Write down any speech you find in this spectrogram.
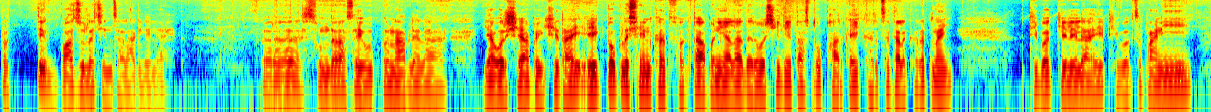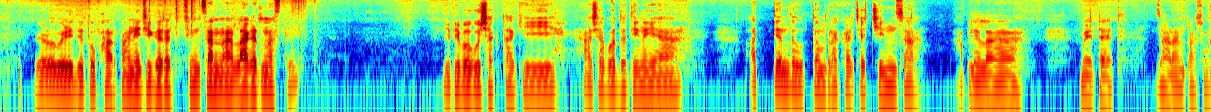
प्रत्येक बाजूला चिंचा लागलेल्या आहेत. तर सुंदर असं हे उत्पन्न आपल्याला यावर्षी अपेक्षित आहे. एक टोपलं शेणखत फक्त आपण याला दरवर्षी देत असतो. फार काही खर्च त्याला करत नाही. ठिबक केलेलं आहे. ठिबकचं पाणी वेळोवेळी देतो. फार पाण्याची गरज चिंचांना लागत नसते. इथे बघू शकता की अशा पद्धतीने या अत्यंत उत्तम प्रकारच्या चिंचा आपल्याला मिळत आहेत झाडांपासून.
